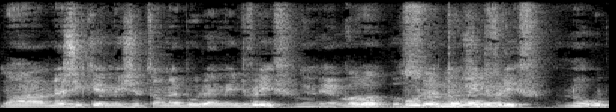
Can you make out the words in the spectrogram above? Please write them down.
No a neříkej mi, že to nebude mít vliv. Někdy jako, bude to mít že... vliv. No,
